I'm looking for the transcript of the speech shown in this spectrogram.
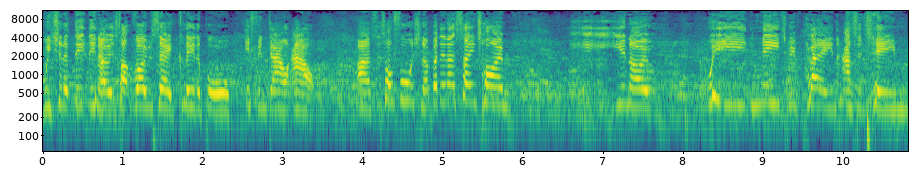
We should have, you know, it's like Rose said, clear the ball, if in doubt, out. Uh, so it's unfortunate. But then at the same time, you know, we need to be playing as a team.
